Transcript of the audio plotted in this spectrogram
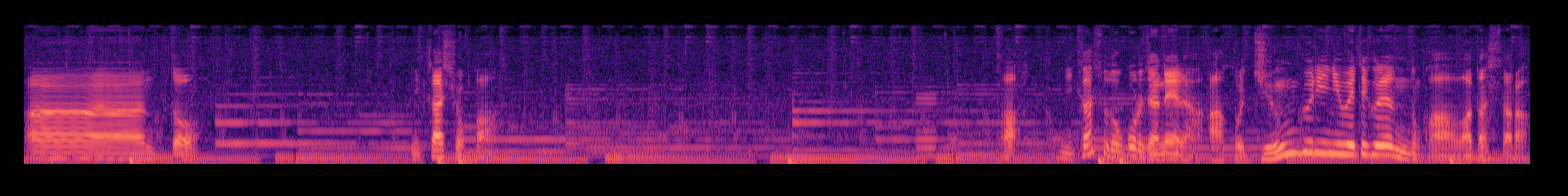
あーんと、2箇所か。あ、2箇所どころじゃねえな。あ、これ順繰りに植えてくれるのか、渡したら。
